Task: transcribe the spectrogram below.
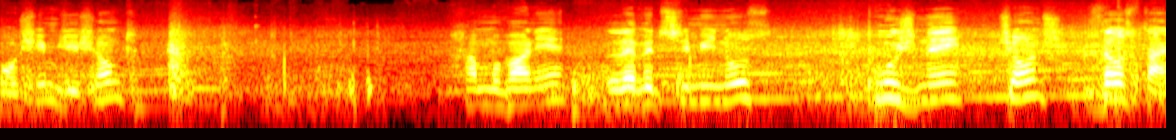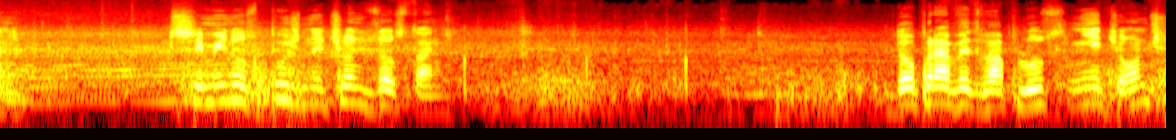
80. Hamowanie. Lewy 3 minus. Późny. Ciąć. Zostań. 3 minus późny ciąć zostań. Do prawy 2 plus nie ciąć.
